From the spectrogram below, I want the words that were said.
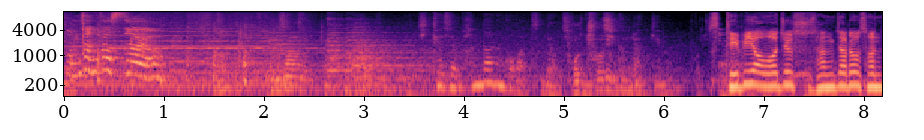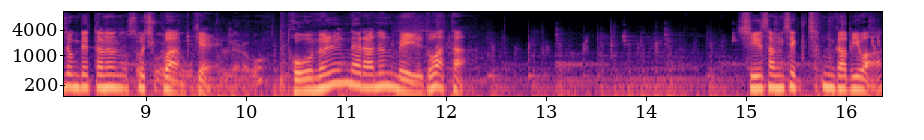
동상 탔어요. 티켓을 판다는 것 같은데 지금, 버추얼이 지금 뭐냐? 느낌은 스티비 어워즈 수상자로 선정됐다는 소식과 함께 돈을 내라는 메일도 왔다. 시상식 참가비와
